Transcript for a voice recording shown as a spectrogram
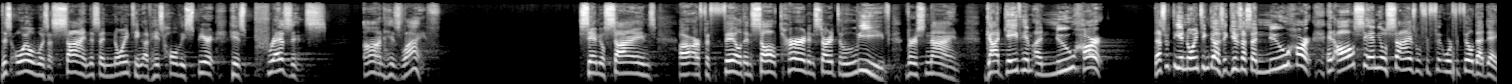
This oil was a sign, this anointing of His Holy Spirit, His presence on His life. Samuel signs are fulfilled. And Saul turned and started to leave. Verse 9. God gave him a new heart. That's what the anointing does. It gives us a new heart. And all Samuel's signs were, fulfilled that day.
